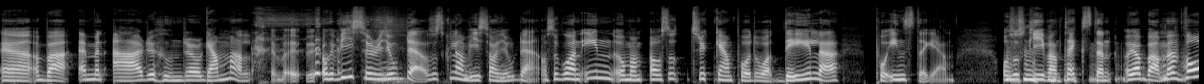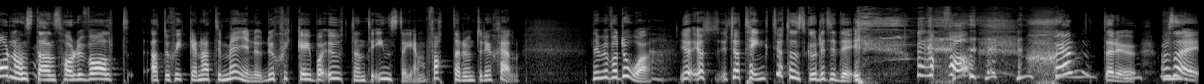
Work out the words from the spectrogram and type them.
Eh, jag bara, "Eh, men är du hundra år gammal? Och visa hur du gjorde. Och så skulle han visa hur han gjorde. Och så går han in och, man, och så trycker han på då dela på Instagram. Och så skriver han texten. Och jag bara, men var någonstans har du valt att du skickar den här till mig nu? Du skickar ju bara ut den till Instagram. Fattar du inte det själv? Nej men vadå? Jag, jag, jag tänkte ju att den skulle till dig. Skämtar du? Och så här,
